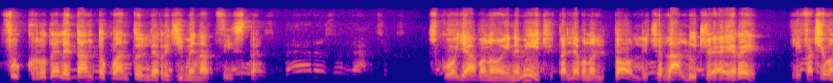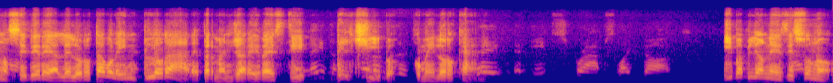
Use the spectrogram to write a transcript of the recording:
fu crudele tanto quanto il regime nazista. Scuoiavano i nemici, tagliavano il pollice, l'alluce ai re, li facevano sedere alle loro tavole e implorare per mangiare i resti del cibo, come i loro cani. I babilonesi sono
